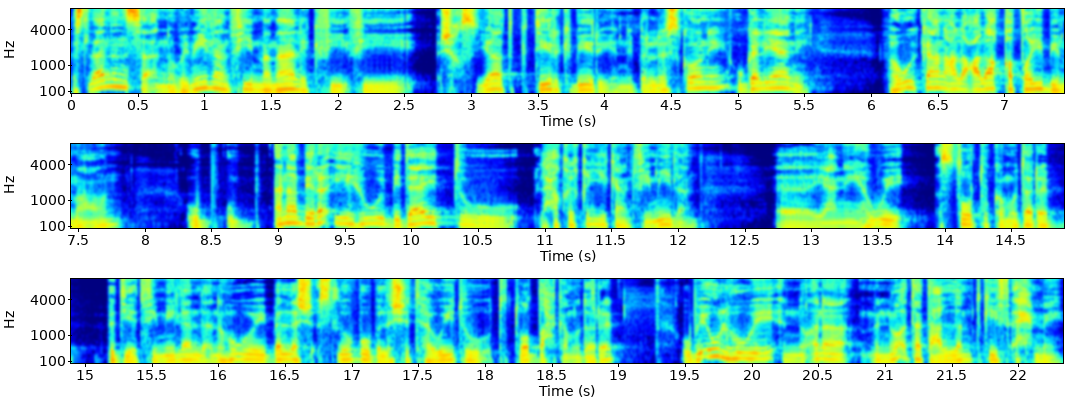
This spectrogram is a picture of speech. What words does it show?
بس لا ننسى إنه بميلان في ممالك في في شخصيات كتير كبيرة هن برلسكوني وجالياني. فهو كان على علاقة طيبة معهم وأنا برأيي هو بدايته الحقيقية كانت في ميلان. آه، يعني هو أسطورته كمدرب بديت في ميلان لأنه هو بلش أسلوبه وبلشت هويته تتوضح كمدرب. وبيقول هو إنه أنا من وقتها تعلمت كيف أحمي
